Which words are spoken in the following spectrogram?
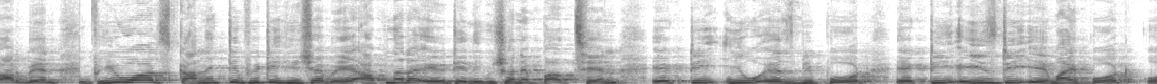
পারবেন। ভিউয়ার্স কানেক্টিভিটি হিসেবে আপনারা এই টেলিভিশনে পাচ্ছেন একটি ইউএসবি পোর্ট একটি এইচডিএমআই পোর্ট ও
